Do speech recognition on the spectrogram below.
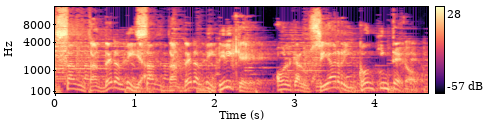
Santander al día. Santander al día. Dirige Olga Lucía Rincón Quintero.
